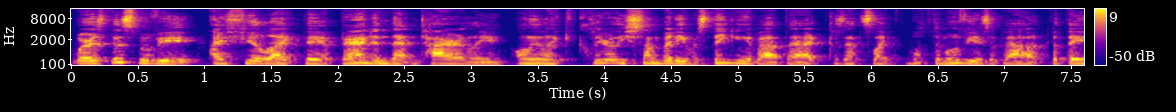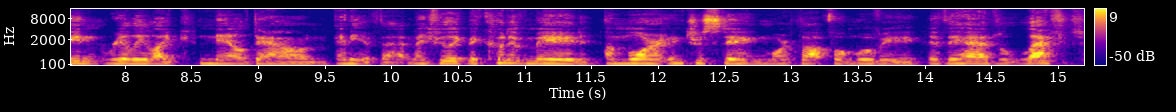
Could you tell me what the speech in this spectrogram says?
Whereas this movie, I feel like they abandoned that entirely. Only like clearly somebody was thinking about that because that's like what the movie is about, but they didn't really like nail down any of that. And I feel like they could have made a more interesting, more thoughtful movie if they had left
